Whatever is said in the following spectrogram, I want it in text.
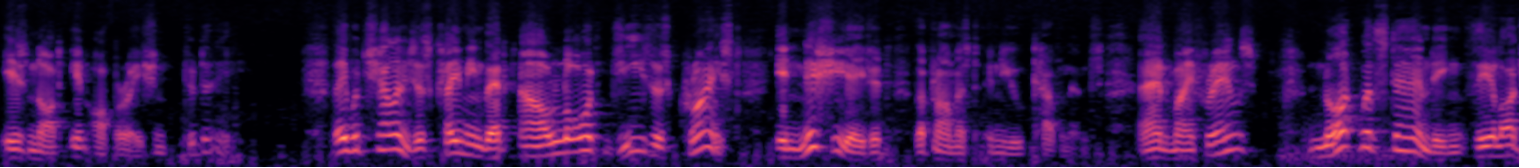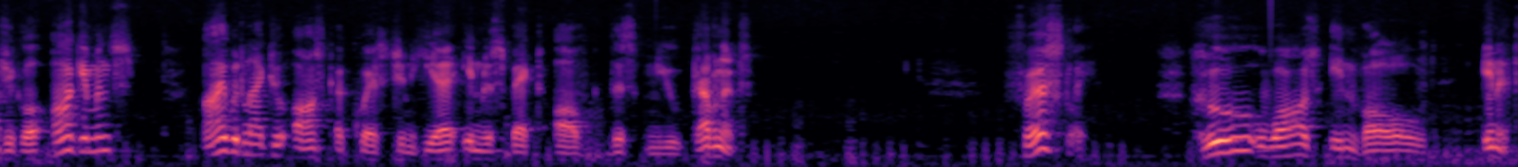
is not in operation today. They would challenge us, claiming that our Lord Jesus Christ initiated the promised new covenant. And, my friends, notwithstanding theological arguments, I would like to ask a question here in respect of this new covenant. Firstly, who was involved in it?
